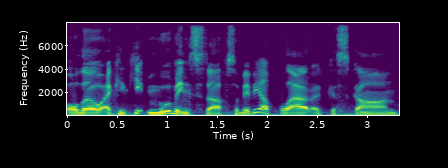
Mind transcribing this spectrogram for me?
Although I can keep moving stuff, so maybe I'll pull out a Gascon.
